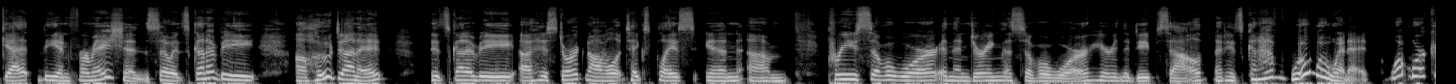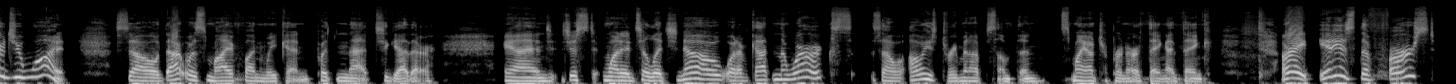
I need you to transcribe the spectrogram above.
get the information. So it's going to be a who done it it's going to be a historic novel. It takes place in um, pre Civil War and then during the Civil War here in the Deep South. And it's going to have woo woo in it. What more could you want? So that was my fun weekend putting that together. And just wanted to let you know what I've got in the works. So always dreaming up something. It's my entrepreneur thing, I think. All right. It is the first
